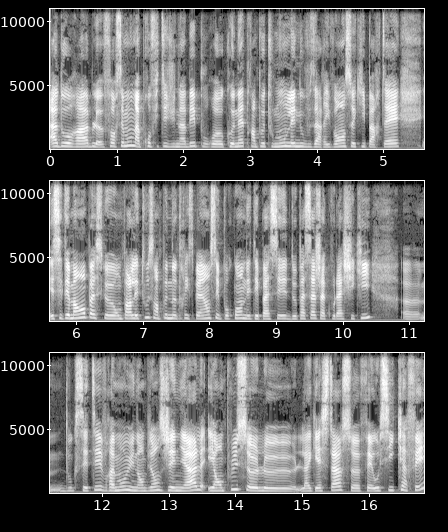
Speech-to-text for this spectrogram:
adorable. Forcément, on a profité du nabé pour euh, connaître un peu tout le monde, les nouveaux arrivants, ceux qui partaient. Et c'était marrant parce qu'on parlait tous un peu de notre expérience et pourquoi on était passé de passage à Kurashiki. Euh, donc c'était vraiment une ambiance géniale. Et en plus, euh, le, la guest house fait aussi café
